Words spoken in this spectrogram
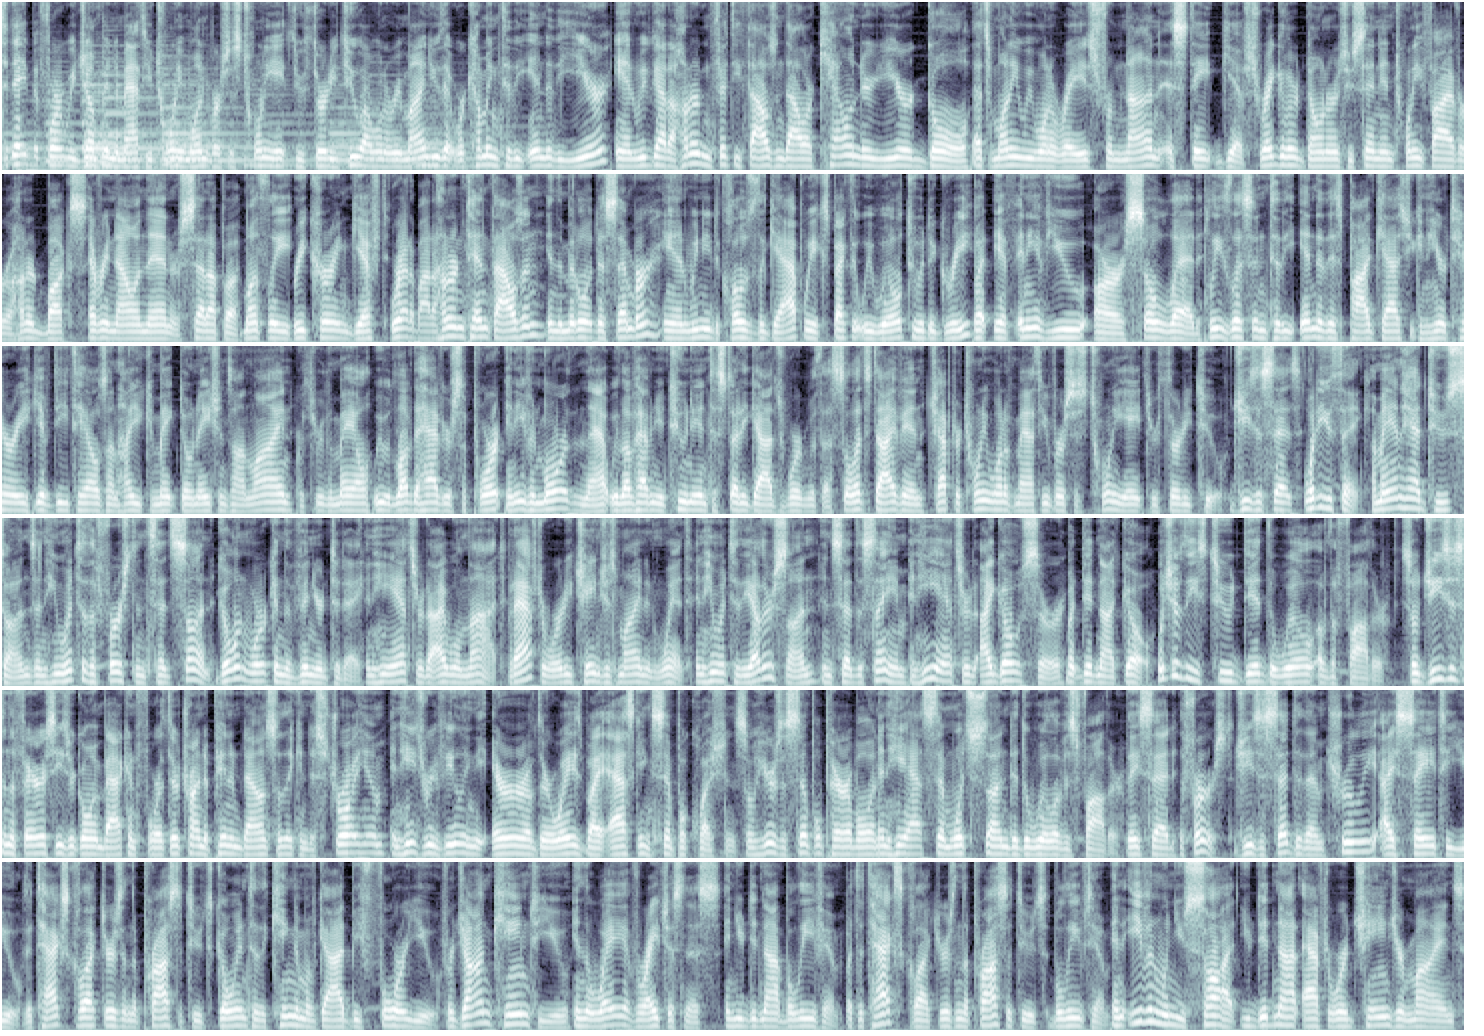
Today, before we jump into Matthew 21, verses 28 through 32, I want to remind you that we're coming to the end of the year and we've got a $150,000 calendar year goal. That's money we want to raise from non estate gifts, regular donors who send in 25 or 100 bucks every now and then or set up a monthly recurring gift. We're at about 110,000 in the middle of December and we need to close the gap. We expect that we will to a degree, but if any of you you are so led, please listen to the end of this podcast. You can hear Terri give details on how you can make donations online or through the mail. We would love to have your support. And even more than that, we love having you tune in to study God's word with us. So let's dive in. Chapter 21 of Matthew, verses 28 through 32. Jesus says, What do you think? A man had two sons, and he went to the first and said, Son, go and work in the vineyard today. And he answered, I will not. But afterward he changed his mind and went. And he went to the other son and said the same. And he answered, I go, sir, but did not go? Which of these two did the will of the Father? So Jesus and the Pharisees are going back and forth. They're trying to pin him down so they can destroy him, and he's revealing the error of their ways by asking simple questions. So here's a simple parable, and he asks them which son did the will of his father. They said, The first. Jesus said to them, Truly I say to you, the tax collectors and the prostitutes go into the kingdom of God before you. For John came to you in the way of righteousness, and you did not believe him. But the tax collectors and the prostitutes believed him. And even when you saw it, you did not afterward change your minds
